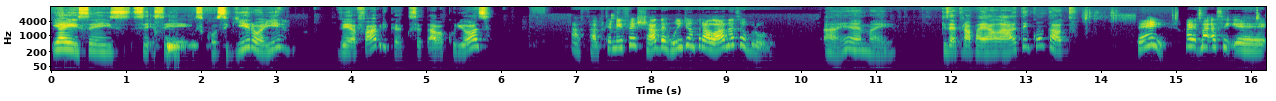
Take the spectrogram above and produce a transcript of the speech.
E aí, vocês cê- vocês conseguiram aí ver a fábrica? Que você tava curiosa? A fábrica é meio fechada, é ruim de entrar lá, né, seu Bruno? Ah, é, mas quiser trabalhar lá, tem contato. Tem, mas, mas assim, é,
